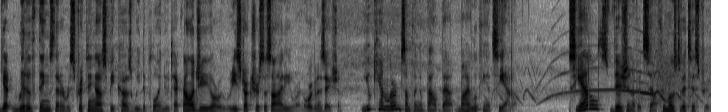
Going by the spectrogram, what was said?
get rid of things that are restricting us because we deploy new technology or we restructure society or an organization. You can learn something about that by looking at Seattle. Seattle's vision of itself through most of its history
